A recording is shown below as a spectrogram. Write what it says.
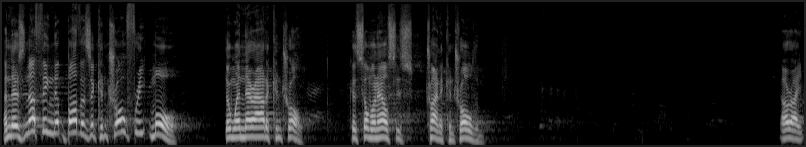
And there's nothing that bothers a control freak more than when they're out of control because someone else is trying to control them. All right.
